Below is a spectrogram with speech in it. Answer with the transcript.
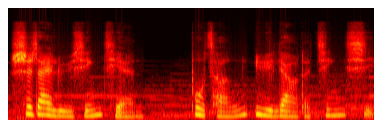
是在旅行前不曾预料的惊喜。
